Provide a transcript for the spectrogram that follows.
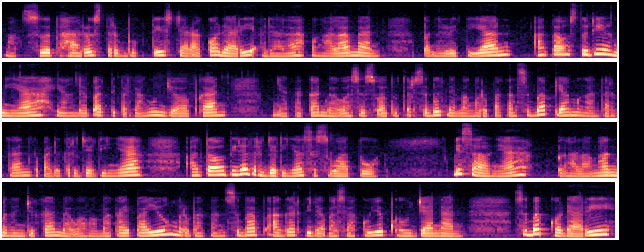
Maksud harus terbukti secara kodari adalah pengalaman, penelitian, atau studi ilmiah yang dapat dipertanggungjawabkan menyatakan bahwa sesuatu tersebut memang merupakan sebab yang mengantarkan kepada terjadinya atau tidak terjadinya sesuatu. Misalnya, Pengalaman menunjukkan bahwa memakai payung merupakan sebab agar tidak basah kuyup kehujanan. Sebab kodari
